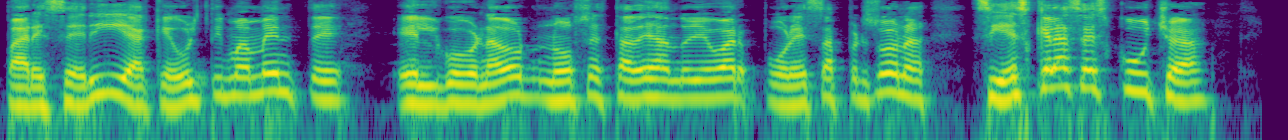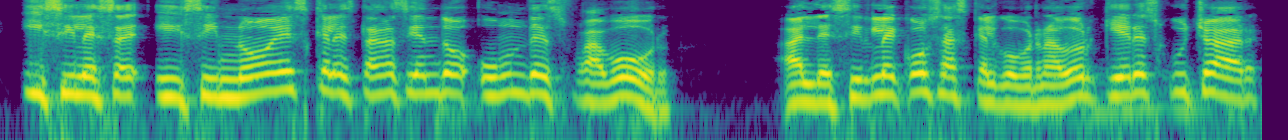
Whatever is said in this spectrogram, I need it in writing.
Parecería que últimamente el gobernador no se está dejando llevar por esas personas. Si es que las escucha y si, les, y si no es que le están haciendo un desfavor al decirle cosas que el gobernador quiere escuchar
